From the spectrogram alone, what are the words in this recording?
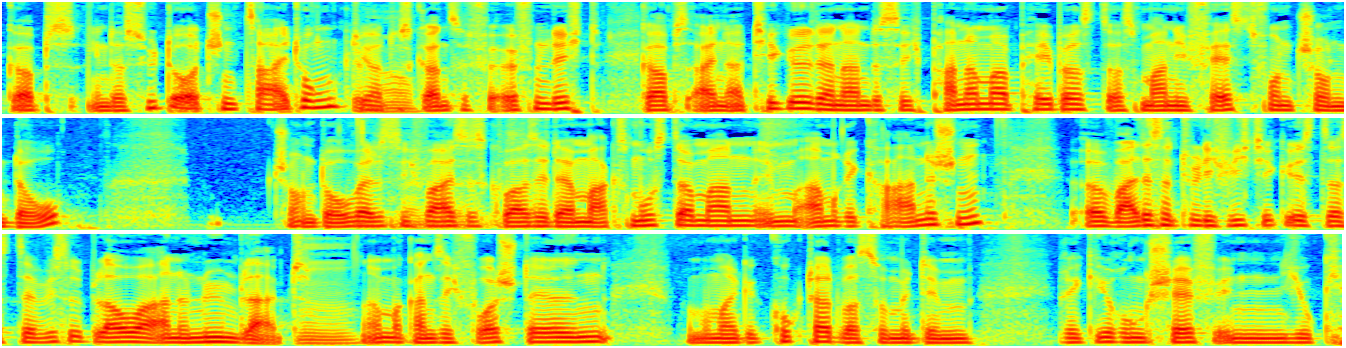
gab es in der Süddeutschen Zeitung, die genau. hat das Ganze veröffentlicht, gab es einen Artikel, der nannte sich Panama Papers, das Manifest von John Doe. John Doe, wer das nicht weiß, ist quasi der Max Mustermann im Amerikanischen, äh, weil es natürlich wichtig ist, dass der Whistleblower anonym bleibt. Mhm. Man kann sich vorstellen, wenn man mal geguckt hat, was so mit dem Regierungschef in UK,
